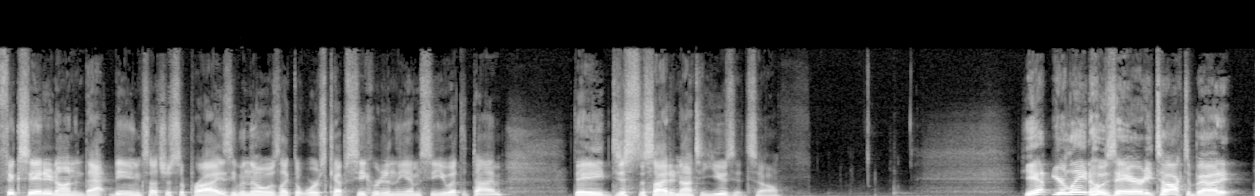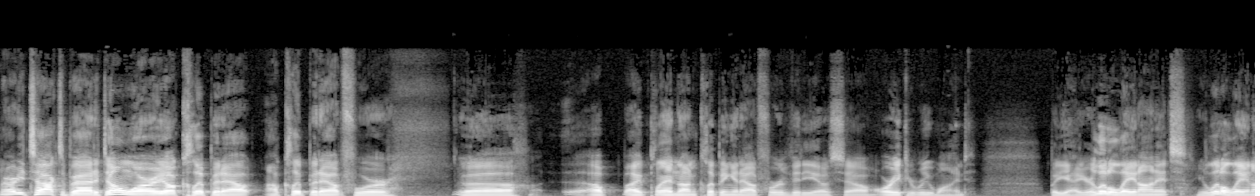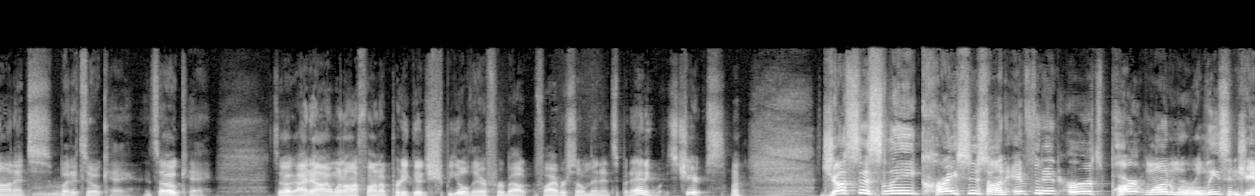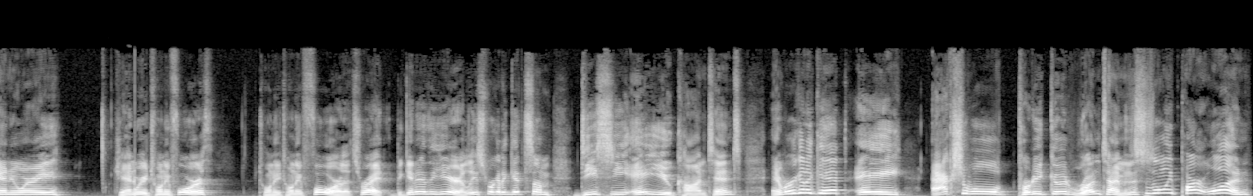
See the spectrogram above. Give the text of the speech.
fixated on that being such a surprise, even though it was like the worst kept secret in the MCU at the time. They just decided not to use it. So, yep, you're late, Jose. I already talked about it. I already talked about it. Don't worry, I'll clip it out. I'll clip it out for. Uh, I'll, I planned on clipping it out for a video, so or you could rewind. But yeah, you're a little late on it. You're a little late on it, but it's okay. It's okay. So I know I went off on a pretty good spiel there for about five or so minutes. But, anyways, cheers. Justice League Crisis on Infinite Earth Part 1 will release in January, January 24th. 2024. That's right. Beginning of the year. At least we're going to get some DCAU content and we're going to get a actual pretty good runtime. And this is only part 1.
